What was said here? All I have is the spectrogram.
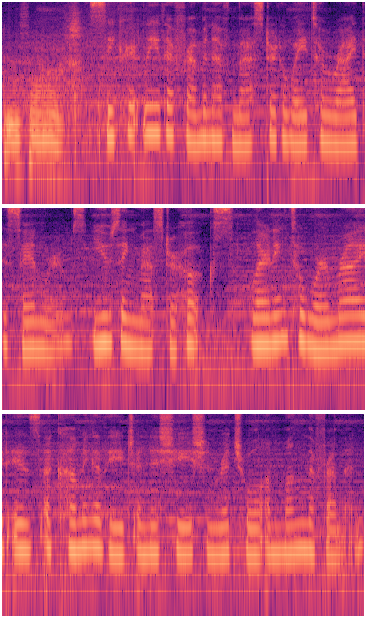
Do the same moves. Secretly, the Fremen have mastered a way to ride the sandworms using master hooks. Learning to worm ride is a coming of age initiation ritual among the Fremen,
